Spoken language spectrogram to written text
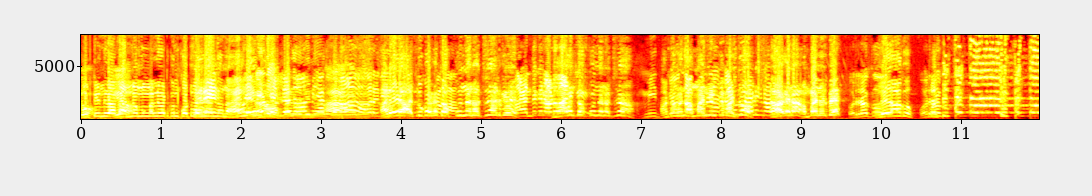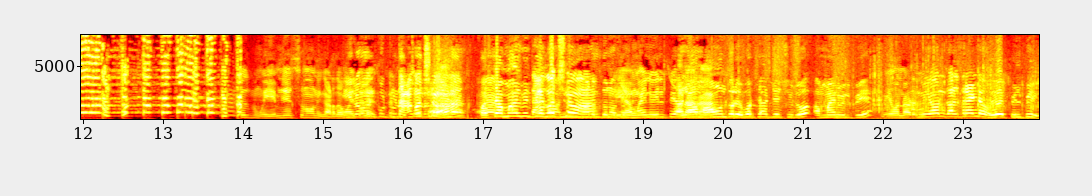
కొట్టింది కాక. అన్న ముంగల్ని పెట్టుకుని ఎవరిని- అరే అందుకొక తప్పు ఉందని వచ్చినాడికి అందుకే నాడు నా వాడికి. తప్పు ఉందని వచ్చిన అమ్మాయిని నిలిపి ఫస్ట్. ఆగరా, అమ్మాయిని నిలిపి. ఒర్రకు. లేదు, ఆగు. ఒర్రకు. నువ్వు ఏం చేస్తున్నావు? నీకు? ఫస్ట్ అమ్మాయిని పిలిపి అమ్మాయిని పిలిపి ఎవరు చాట్ చేసిరో అమ్మాయిని పిలిపి. గర్ల్ ఫ్రెండ్. ఏ పిలిపి.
